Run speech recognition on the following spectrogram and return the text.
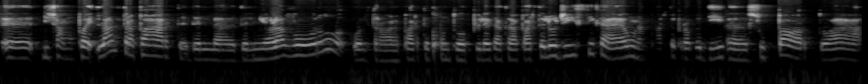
Eh, diciamo poi l'altra parte del, del mio lavoro, oltre alla parte appunto più legata alla parte logistica, è una proprio di eh, supporto al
